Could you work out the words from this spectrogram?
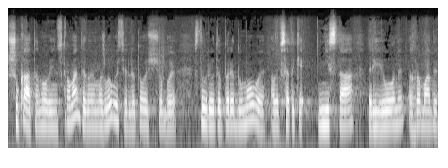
шукати нові інструменти, нові можливості для того, щоб створювати передумови, але все-таки міста, регіони, громади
